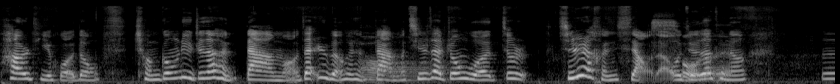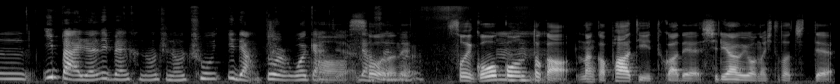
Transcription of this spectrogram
party 活动，成功率真的很大吗？在日本会很大吗？其实在中国就是，其实是很小的。我觉得可能，嗯，一百人里边可能只能出一两对儿，我感觉。啊，そうだね。そういう合コンとかなんか party とかで知り合うような人たちって、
